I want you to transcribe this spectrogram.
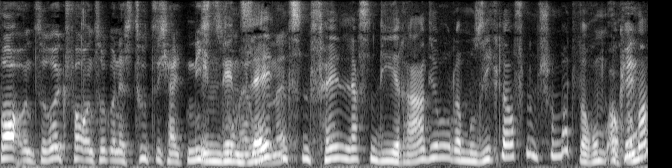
vor und zurück, vor und zurück und es tut sich halt nichts In den drumherum, seltensten Fällen lassen die Radio oder Musik laufen im Schwimmbad. Warum auch Okay. immer.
